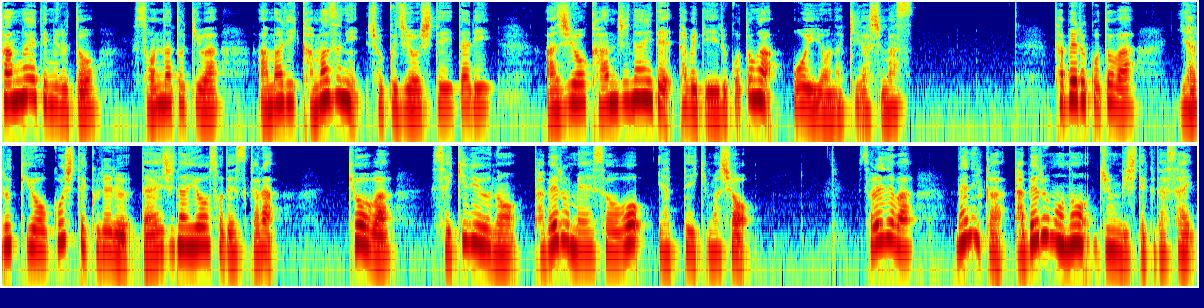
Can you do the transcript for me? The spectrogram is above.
考えてみると、そんな時はあまり噛まずに食事をしていたり、味を感じないで食べていることが多いような気がします。食べることはやる気を起こしてくれる大事な要素ですから、今日は石流の食べる瞑想をやっていきましょう。それでは何か食べるものを準備してください。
